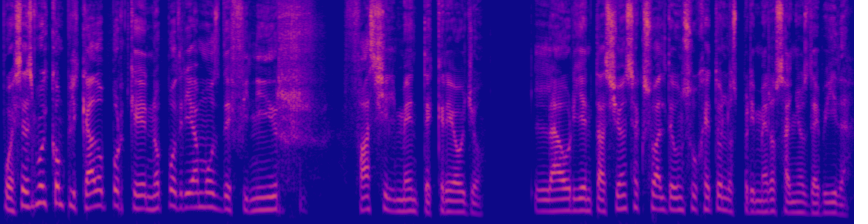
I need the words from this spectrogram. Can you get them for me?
Pues es muy complicado porque no podríamos definir fácilmente, creo yo, la orientación sexual de un sujeto en los primeros años de vida.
